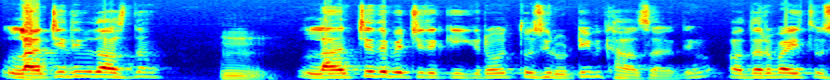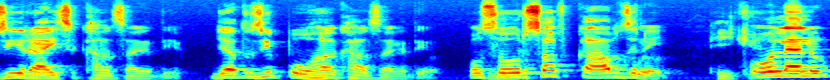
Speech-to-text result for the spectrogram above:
ਲੰਚ ਦੀ ਵੀ ਦੱਸਦਾ ਹੂੰ। ਲੰਚ ਦੇ ਵਿੱਚ ਤੇ ਕੀ ਕਰੋ ਤੁਸੀਂ ਰੋਟੀ ਵੀ ਖਾ ਸਕਦੇ ਹੋ ਅਦਰਵਾਈਜ਼ ਤੁਸੀਂ ਰਾਈਸ ਖਾ ਸਕਦੇ ਹੋ ਜਾਂ ਤੁਸੀਂ ਪੋਹਾ ਖਾ ਸਕਦੇ ਹੋ। ਉਹ ਸੋਰਸ ਆਫ ਕਾਰਬਸ ਨੇ। ਉਹ ਲੈ ਲਓ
